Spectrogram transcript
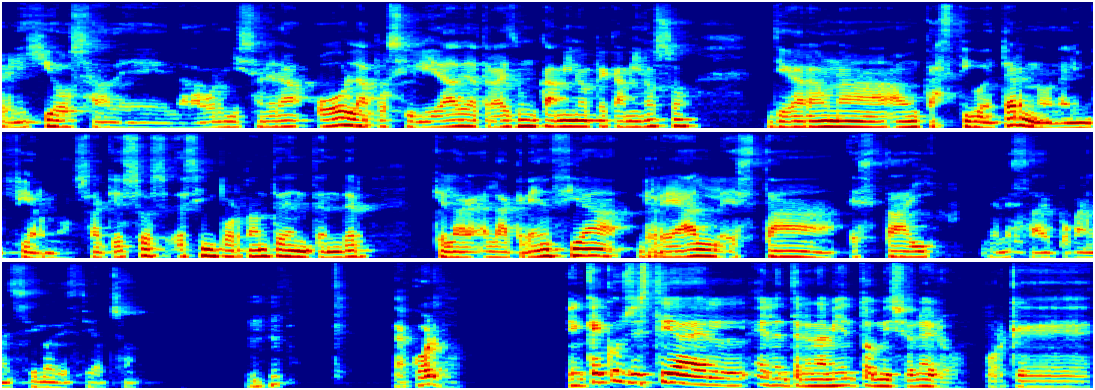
religiosa, de la labor misionera o la posibilidad de a través de un camino pecaminoso llegar a, un castigo eterno en el infierno. O sea que eso es, importante de entender que la, creencia real está, está ahí en esa época, en el siglo XVIII. De acuerdo. ¿En qué consistía el, entrenamiento misionero? Porque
